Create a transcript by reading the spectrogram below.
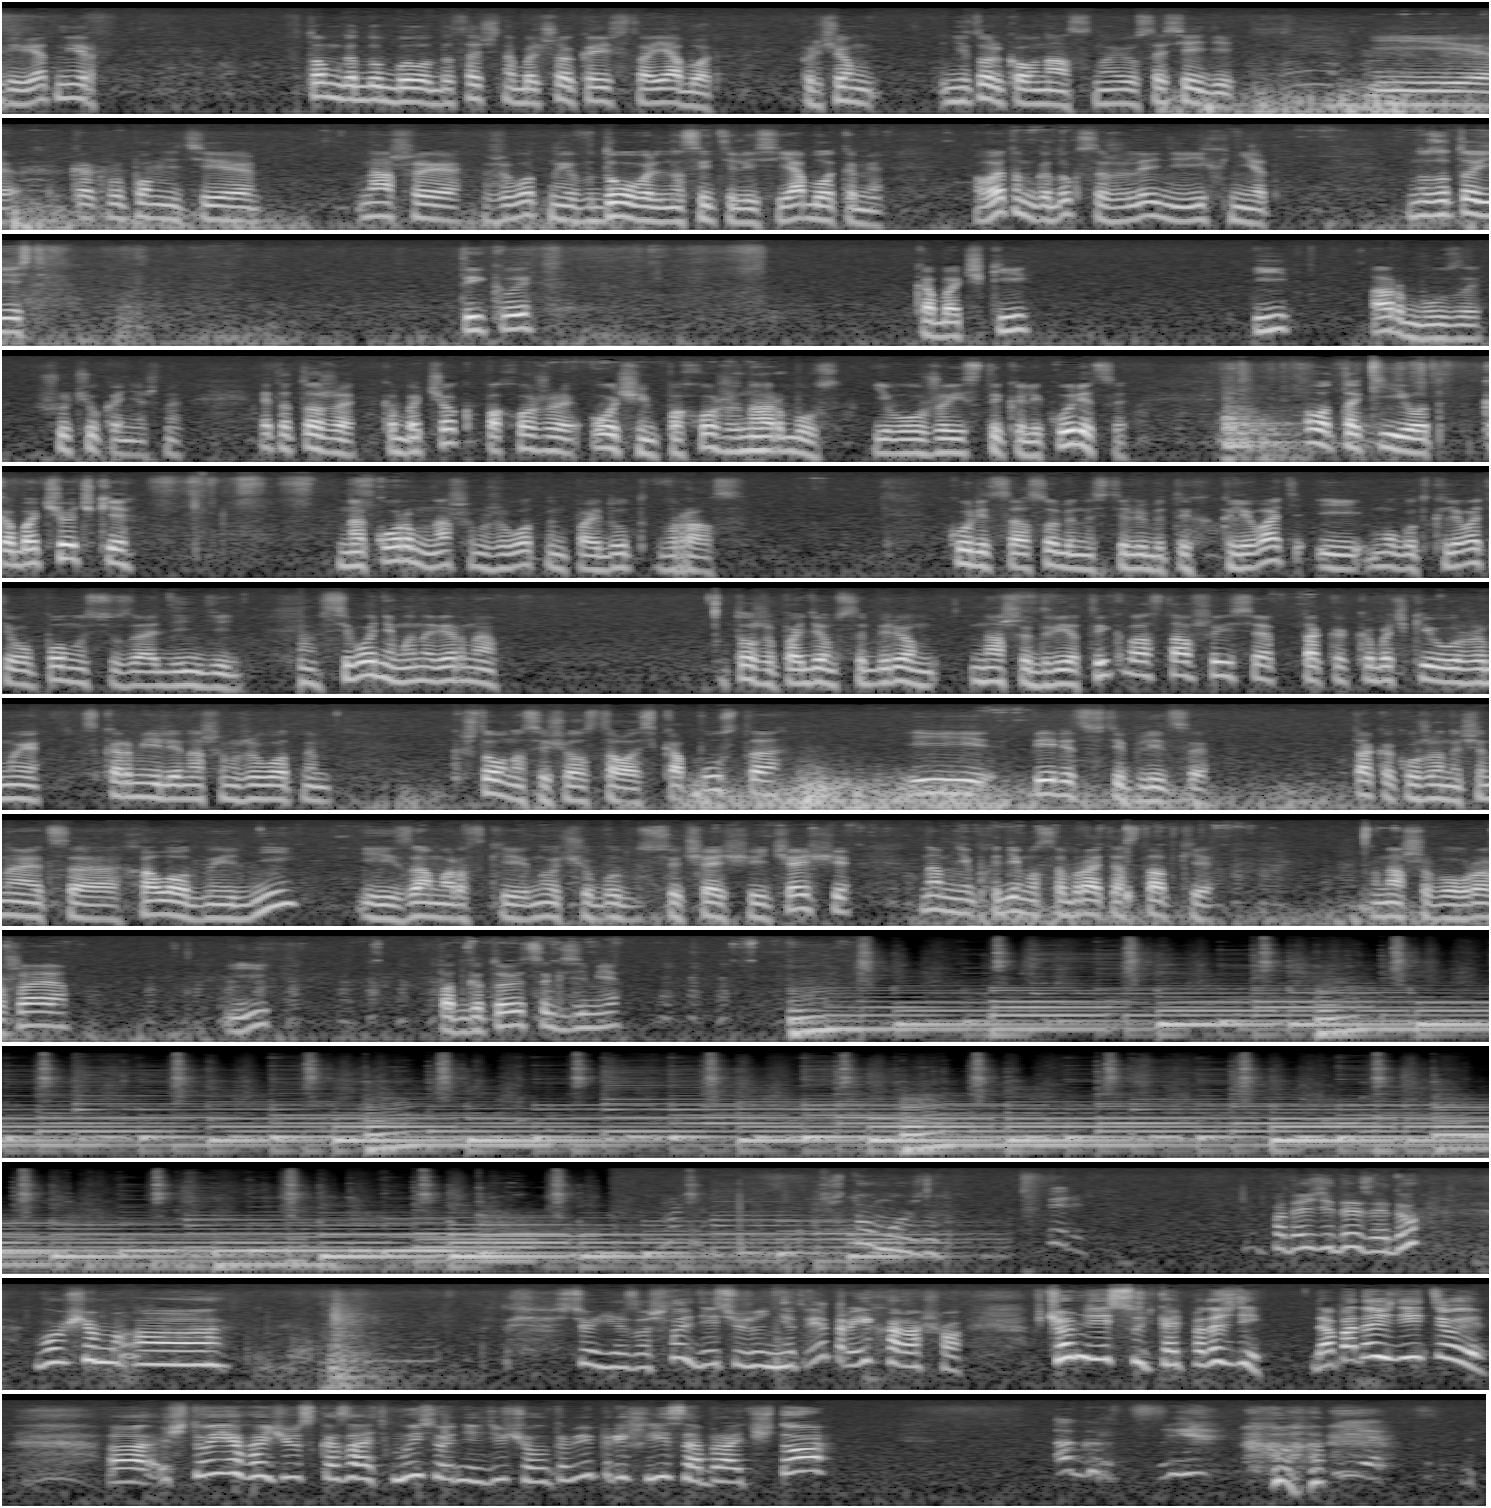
Привет, мир! В том году было достаточно большое количество яблок, причем не только у нас, но и у соседей. И, как вы помните, наши животные вдоволь насытились яблоками, а в этом году, к сожалению, их нет. Но зато есть тыквы, кабачки и арбузы. Шучу, конечно. Это тоже кабачок, похожий, очень похожий на арбуз. Его уже истыкали курицы. Вот такие вот кабачочки на корм нашим животным пойдут в раз. Курицы особенности любят их клевать и могут клевать его полностью за один день. Сегодня мы, наверное, тоже пойдем соберем наши две тыквы оставшиеся, так как кабачки уже мы скормили нашим животным. Что у нас еще осталось? Капуста и перец в теплице. Так как уже начинаются холодные дни и заморозки ночью будут все чаще и чаще, нам необходимо собрать остатки нашего урожая и подготовиться к зиме. Что можно? Подожди, дай зайду. В общем, все, я зашла, здесь уже нет ветра и хорошо. В чем здесь суть, Кать? Подожди. Да подождите вы. А, что я хочу сказать? Мы сегодня с девчонками пришли собрать что? Огурцы.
